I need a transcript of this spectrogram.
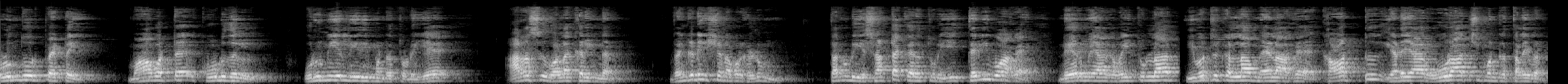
உளுந்தூர்பேட்டை மாவட்ட கூடுதல் உரிமையல் நீதிமன்றத்துடைய அரசு வழக்கறிஞர் வெங்கடேசன் அவர்களும் தன்னுடைய சட்ட கருத்துரையை தெளிவாக நேர்மையாக வைத்துள்ளார். இவற்றுக்கெல்லாம் மேலாக காட்டு எடையார் ஊராட்சி மன்ற தலைவர்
